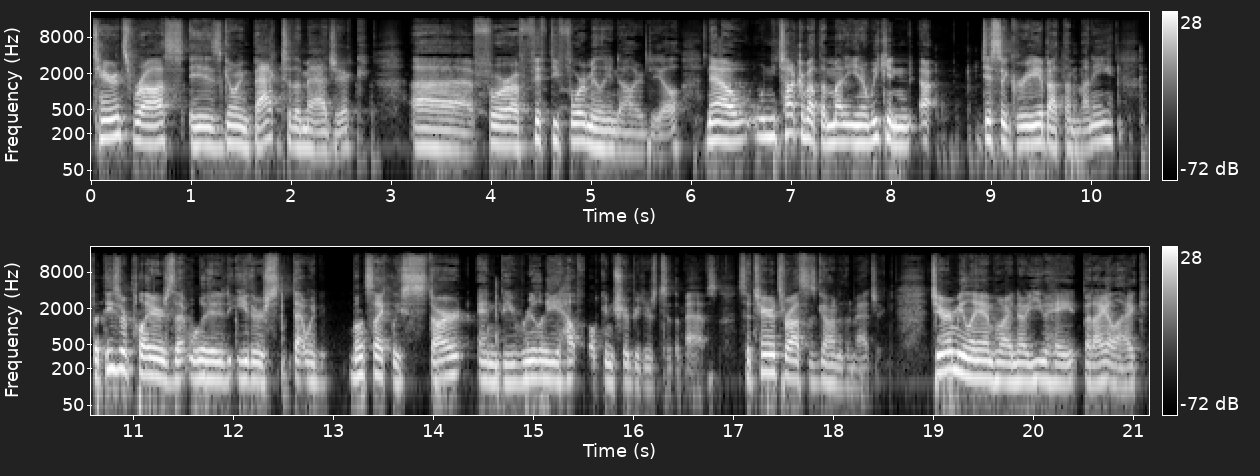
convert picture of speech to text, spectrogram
Terrence Ross is going back to the Magic uh, for a $54 million deal. Now, when you talk about the money, you know, we can uh, disagree about the money, but these are players that would either, that would most likely start and be really helpful contributors to the Mavs. So Terrence Ross has gone to the Magic. Jeremy Lamb, who I know you hate, but I like,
